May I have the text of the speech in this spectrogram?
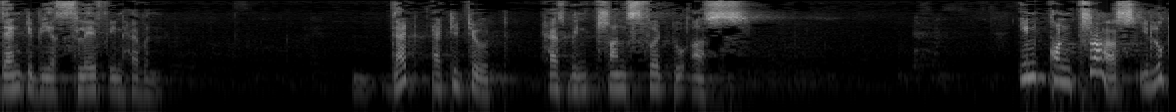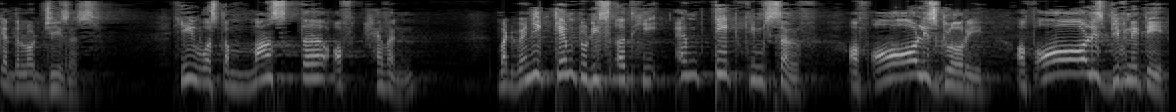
than to be a slave in heaven. That attitude has been transferred to us. In contrast, you look at the Lord Jesus. He was the master of heaven, but when he came to this earth, he emptied himself of all his glory, of all his divinity,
